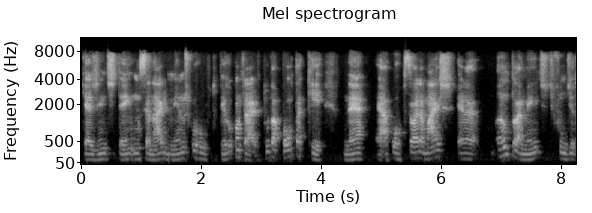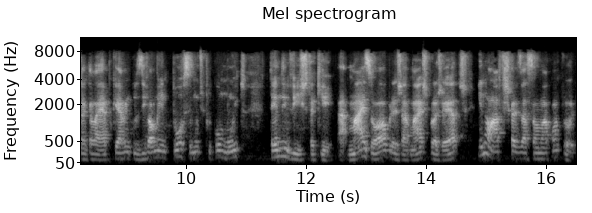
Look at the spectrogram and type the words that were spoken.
que a gente tem um cenário menos corrupto. Pelo contrário, tudo aponta que né, a corrupção era mais era amplamente difundida naquela época e ela, inclusive, aumentou, se multiplicou muito, tendo em vista que há mais obras, há mais projetos e não há fiscalização, não há controle.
